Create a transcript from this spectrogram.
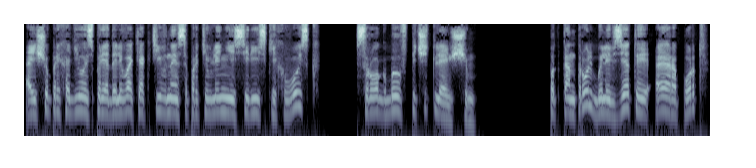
а еще приходилось преодолевать активное сопротивление сирийских войск, срок был впечатляющим. Под контроль были взяты аэропорт,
